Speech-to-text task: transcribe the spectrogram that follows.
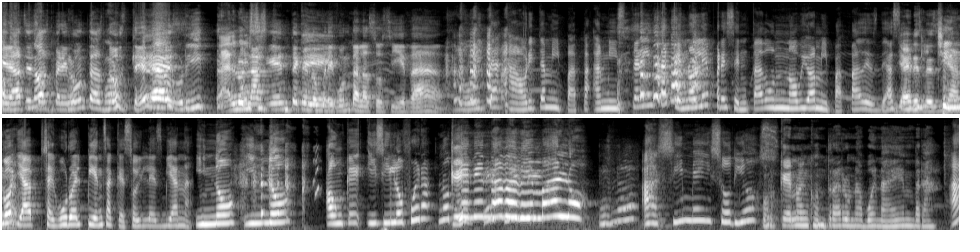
que hace esas preguntas, no ¿por qué ustedes? Ahorita lo a la gente que lo pregunta a la sociedad. Ahorita, ahorita mi papá, a mis 30 que no le he presentado un novio a mi papá desde hace Ya eres un chingo, ya seguro él piensa que soy lesbiana. Y no, y no. Aunque, y si lo fuera, no ¿Qué? tiene nada de malo. Pues no. Así hizo Dios. ¿Por qué no encontrar una buena hembra? Ah,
